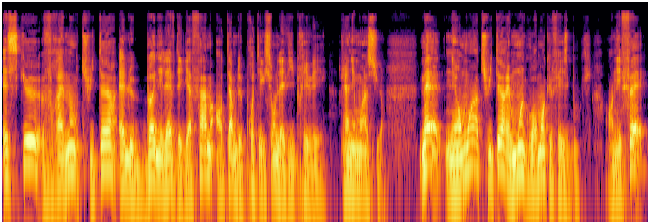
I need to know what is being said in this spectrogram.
Est-ce que vraiment Twitter est le bon élève des GAFAM en termes de protection de la vie privée? Rien n'est moins sûr. Mais néanmoins, Twitter est moins gourmand que Facebook. En effet,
